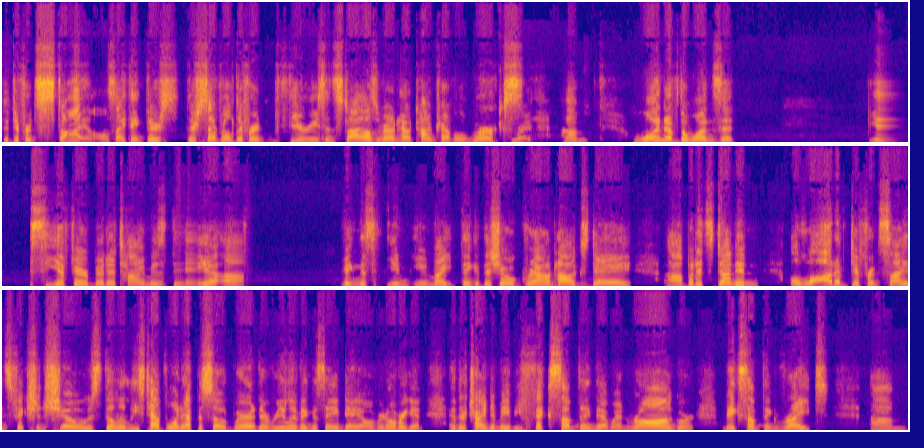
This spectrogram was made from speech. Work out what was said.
the different styles, I think there's there's several different theories and styles around how time travel works. Right. Um, one of the ones that you see a fair bit of time is the of this. You, you might think of the show Groundhog's Day, uh, but it's done in a lot of different science fiction shows. They'll at least have one episode where they're reliving the same day over and over again, and they're trying to maybe fix something that went wrong or make something right. Um,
